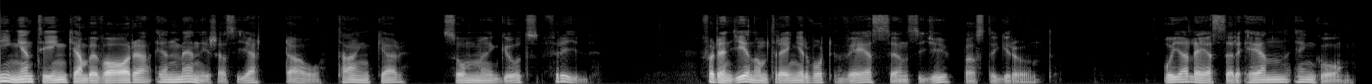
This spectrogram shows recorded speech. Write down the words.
Ingenting kan bevara en människas hjärta och tankar som Guds frid, för den genomtränger vårt väsens djupaste grund. Och jag läser än en gång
